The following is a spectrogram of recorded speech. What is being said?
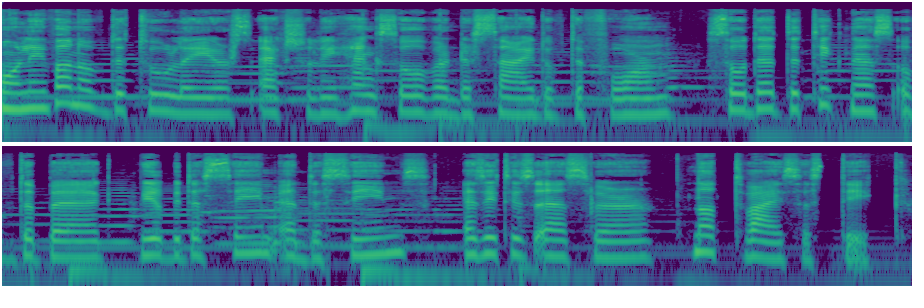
Only one of the two layers actually hangs over the side of the form, so that the thickness of the bag will be the same at the seams as it is elsewhere, not twice as thick.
